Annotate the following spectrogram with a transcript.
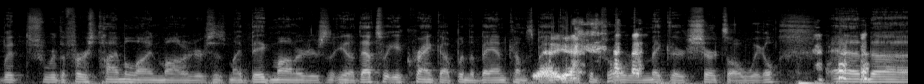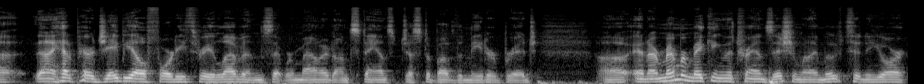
which were the first time aligned monitors is my big monitors you know that's what you crank up when the band comes back yeah, yeah. in the control room make their shirts all wiggle and uh, then i had a pair of jbl 4311s that were mounted on stands just above the meter bridge uh, and i remember making the transition when i moved to new york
